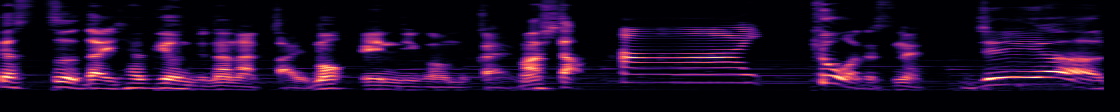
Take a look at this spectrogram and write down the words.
キャスト2第147回もエンディングを迎えましたはーい。今日はですね JR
